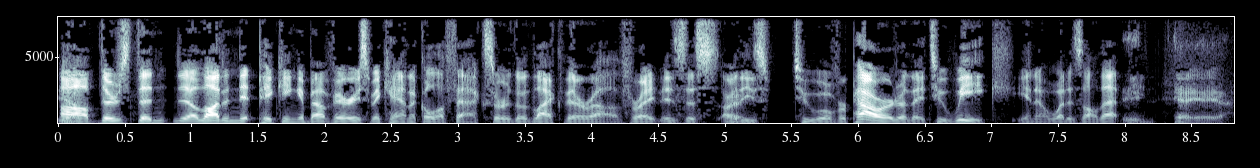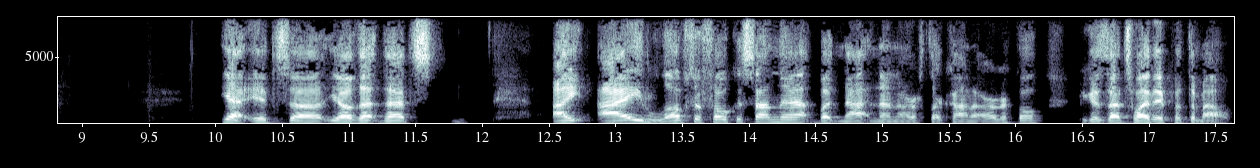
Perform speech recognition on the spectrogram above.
Yeah. Uh, there's the a lot of nitpicking about various mechanical effects or the lack thereof. Right? Is this are right. these too overpowered? Are they too weak? You know, what does all that mean? Yeah, yeah, yeah yeah, it's uh, you know that that's I I love to focus on that, but not in an Arcana article because that's why they put them out.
